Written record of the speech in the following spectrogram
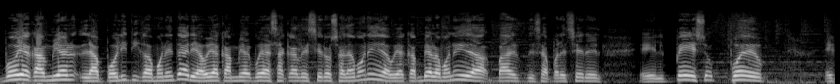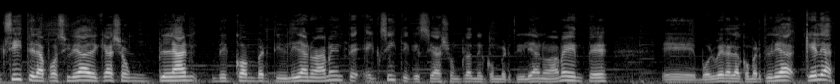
Voy a cambiar la política monetaria, voy a cambiar, voy a sacarle ceros a la moneda, voy a cambiar la moneda, va a desaparecer el, peso, puede Existe la posibilidad de que haya un plan de convertibilidad nuevamente. Existe que se haya un plan de convertibilidad nuevamente. eh, volver a la convertibilidad. Que la,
